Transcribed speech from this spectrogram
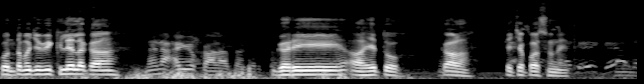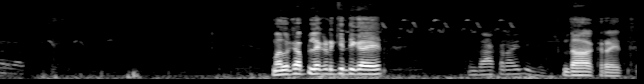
कोणता म्हणजे विकलेला का? नाही नाही हा यो काळा आता घरचा. घरी आहे तो काळा त्याच्यापासून आहेत. मालक आपल्याकडे किती गाय आहेत? दहा अकरा आहे ती. की. दहा अकरा आहेत.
